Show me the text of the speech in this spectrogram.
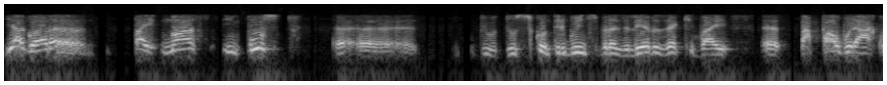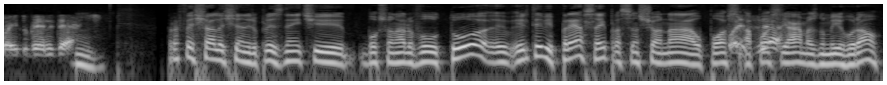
E agora, nós, imposto uh, do, dos contribuintes brasileiros, é que vai uh, tapar o buraco aí do BNDES. Hum. Para fechar, Alexandre, o presidente Bolsonaro voltou. Ele teve pressa aí para sancionar o posse, a posse é. de armas no meio rural?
